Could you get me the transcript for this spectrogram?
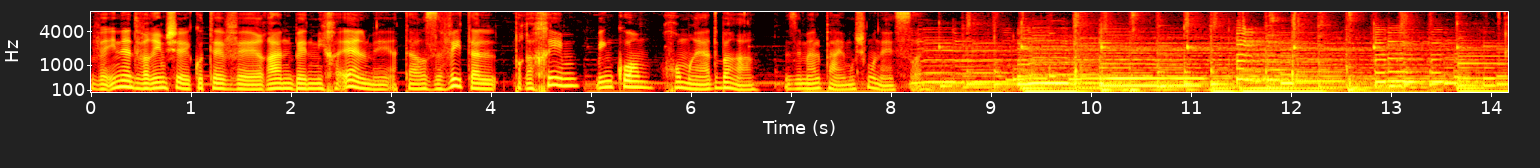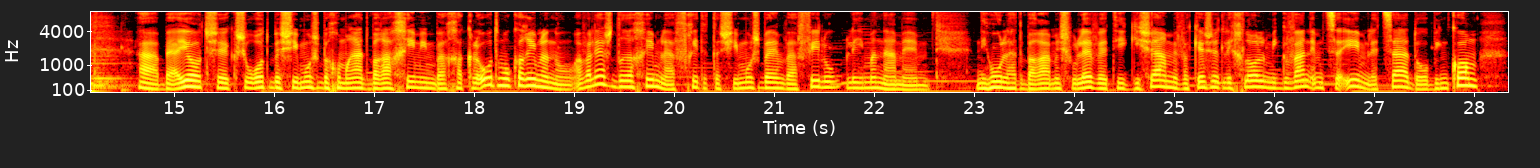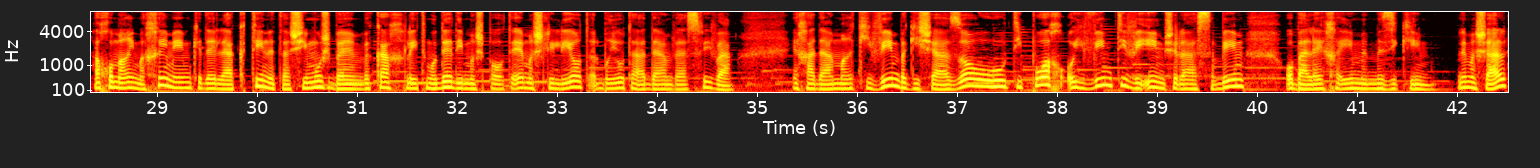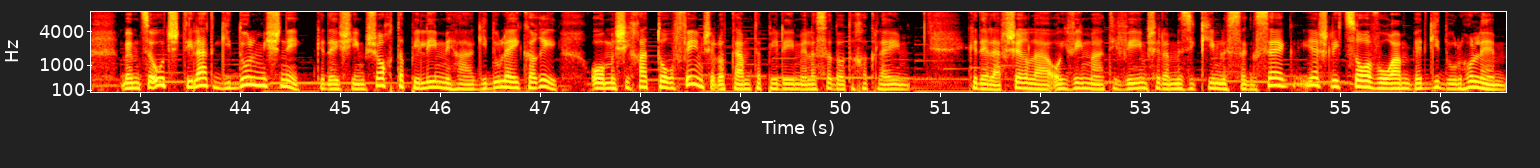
והנה דברים שכותב אה, רן בן מיכאל מאתר זווית על פרחים במקום חומרי הדברה. זה מ-2018. הבעיות שקשורות בשימוש בחומרי הדברה כימיים בחקלאות מוכרים לנו, אבל יש דרכים להפחית את השימוש בהם ואפילו להימנע מהם. ניהול הדברה משולבת היא גישה המבקשת לכלול מגוון אמצעים לצד או במקום החומרים הכימיים כדי להקטין את השימוש בהם וכך להתמודד עם השפעותיהם השליליות על בריאות האדם והסביבה. אחד המרכיבים בגישה הזו הוא טיפוח אויבים טבעיים של העשבים או בעלי חיים מזיקים. למשל, באמצעות שתילת גידול משני, כדי שימשוך טפילים מהגידול העיקרי, או משיכת טורפים של אותם טפילים אל השדות החקלאיים. כדי לאפשר לאויבים הטבעיים של המזיקים לשגשג, יש ליצור עבורם בית גידול הולם.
